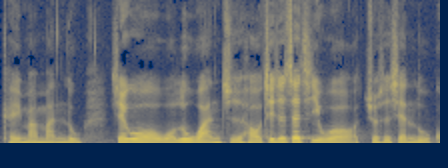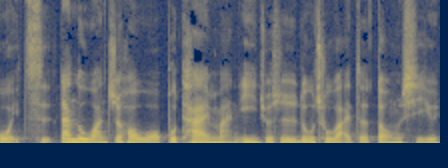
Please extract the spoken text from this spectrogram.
可以慢慢录。结果我录完之后，其实这集我就是先录过一次，但录完之后我不太满意，就是录出来的东西，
